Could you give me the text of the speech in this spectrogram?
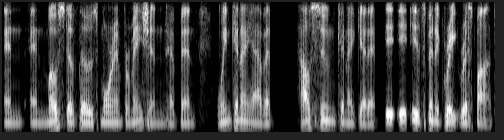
and and most of those more information have been when can I have it, how soon can I get it. it, it it's been a great response.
